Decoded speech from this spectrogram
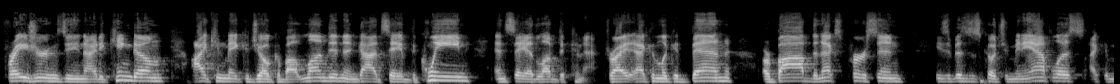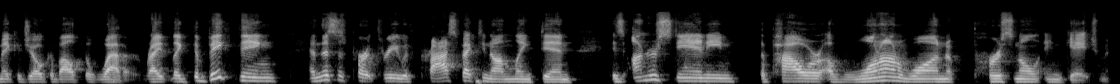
Fraser, who's in the United Kingdom. I can make a joke about London and God Save the Queen and say I'd love to connect, right? I can look at Ben or Bob, the next person, He's a business coach in Minneapolis. I can make a joke about the weather, right? Like the big thing, and this is part three with prospecting on LinkedIn, is understanding the power of one on one personal engagement.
